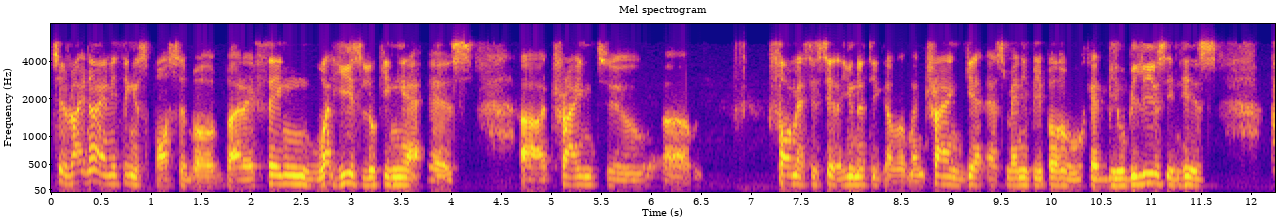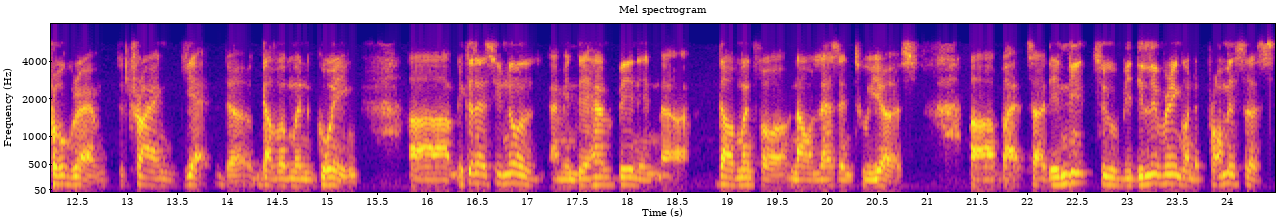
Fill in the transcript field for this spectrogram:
See, right now anything is possible, but I think what he's looking at is uh, trying to um, form, as he said, a unity government, try and get as many people who can be, who believes in his program to try and get the government going. Uh, because as you know, I mean, they have been in uh, government for now less than two years, uh, but uh, they need to be delivering on the promises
